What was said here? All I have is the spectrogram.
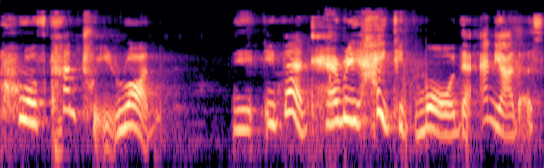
cross country run. The event Harry hated more than any others.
